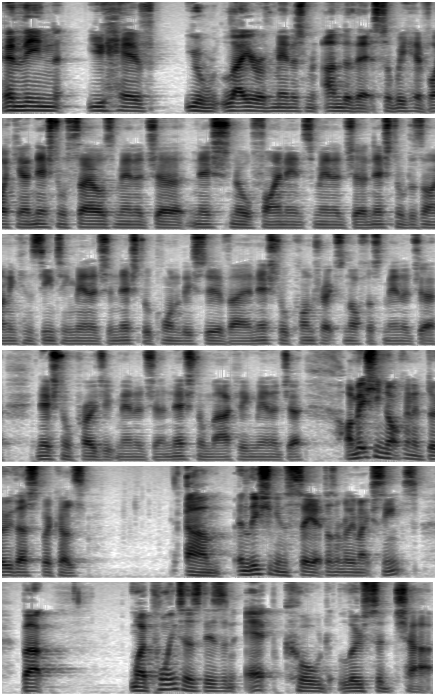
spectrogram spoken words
And then you have your layer of management under that. So we have like our national sales manager, national finance manager, national design and consenting manager, national quantity surveyor, national contracts and office manager, national project manager, national marketing manager. I'm actually not going to do this because um, unless you can see it, it doesn't really make sense. But my point is there's an app called Lucidchart.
